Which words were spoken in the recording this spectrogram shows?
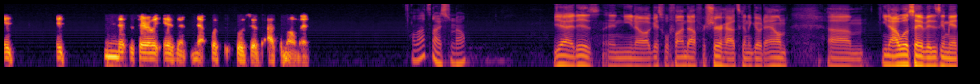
it it necessarily isn't Netflix exclusive at the moment. Well, that's nice to know. Yeah, it is, and you know, I guess we'll find out for sure how it's going to go down. Um, you know, I will say if it is going to be a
